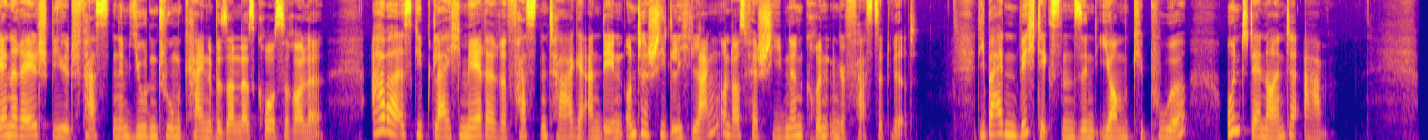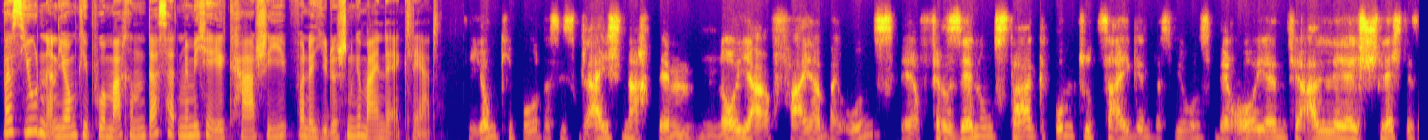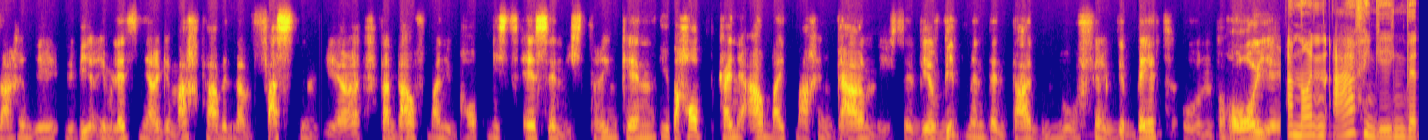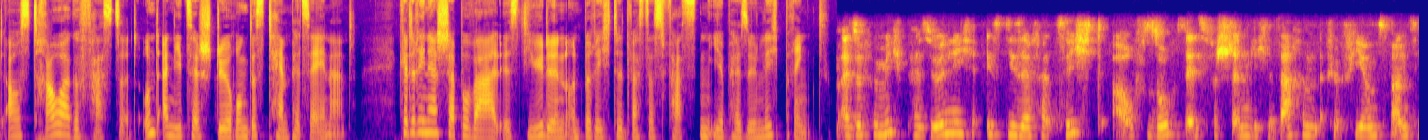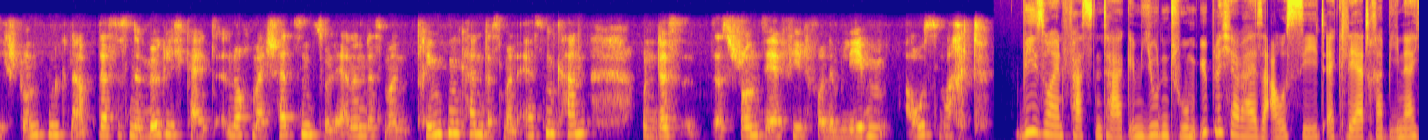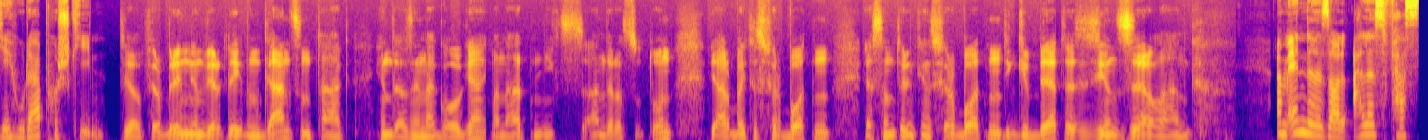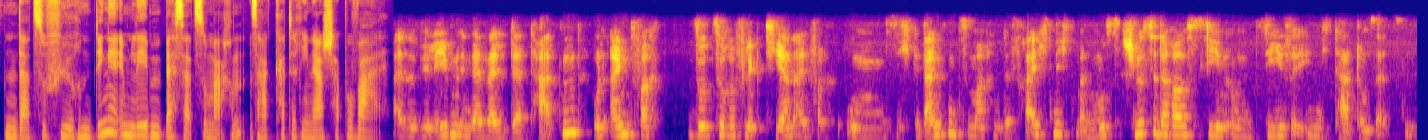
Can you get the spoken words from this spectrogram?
Generell spielt Fasten im Judentum keine besonders große Rolle. Aber es gibt gleich mehrere Fastentage, an denen unterschiedlich lang und aus verschiedenen Gründen gefastet wird. Die beiden wichtigsten sind Yom Kippur und der 9. Av. Was Juden an Yom Kippur machen, das hat mir Michael Kashi von der jüdischen Gemeinde erklärt. Yom Kippur, das ist gleich nach dem Neujahrfeier bei uns, der Versöhnungstag, um zu zeigen, dass wir uns bereuen für alle schlechte Sachen, die wir im letzten Jahr gemacht haben. Dann fasten wir. Dann darf man überhaupt nichts essen, nicht trinken, überhaupt keine Arbeit machen, gar nichts. Wir widmen den Tag nur für Gebet und Reue. Am 9. Av hingegen wird aus Trauer gefastet und an die Zerstörung des Tempels erinnert. Katharina Schapoval ist Jüdin und berichtet, was das Fasten ihr persönlich bringt. Also für mich persönlich ist dieser Verzicht auf so selbstverständliche Sachen für 24 Stunden knapp, das ist eine Möglichkeit, nochmal schätzen zu lernen, dass man trinken kann, dass man essen kann und dass das schon sehr viel von dem Leben ausmacht. Wie so ein Fastentag im Judentum üblicherweise aussieht, erklärt Rabbiner Jehuda Puschkin. Wir verbringen wirklich den ganzen Tag in der Synagoge. Man hat nichts anderes zu tun. Die Arbeit ist verboten, Essen und Trinken ist verboten. Die Gebete sind sehr lang. Am Ende soll alles Fasten dazu führen, Dinge im Leben besser zu machen, sagt Katharina Schapoval. Also wir leben in der Welt der Taten und einfach so zu reflektieren, einfach um sich Gedanken zu machen, das reicht nicht. Man muss Schlüsse daraus ziehen und diese in die Tat umsetzen.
